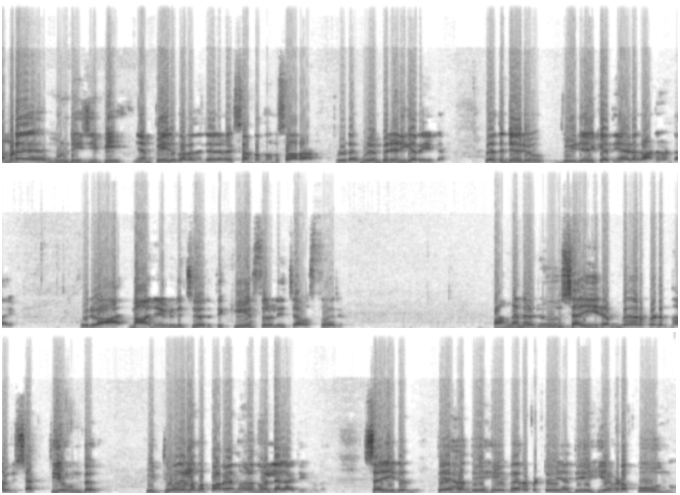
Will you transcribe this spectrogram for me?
നമ്മുടെ മുൻ ഡി ജി പി ഞാൻ പേര് പറയുന്നില്ല അലക്സാണ്ടർ എന്ന് പറഞ്ഞ സാറാണ്. ഇവിടെ മുഴുവൻ പേര് എനിക്കറിയില്ല. അദ്ദേഹത്തിന്റെ ഒരു വീഡിയോയ്ക്കകത്ത് ഞാൻ ഇവിടെ കാണുകയുണ്ടായി. ഒരു ആത്മാവിനെ വിളിച്ചു വരുത്തി കേസ് തെളിയിച്ച അവസ്ഥ വരും. അപ്പൊ അങ്ങനെ ഒരു ശരീരം വേർപെടുന്ന ഒരു ശക്തിയുണ്ട്. വ്യക്തിവാദികളൊക്കെ പറയുന്ന പോലൊന്നും അല്ല കാര്യങ്ങൾ ശരീരം ദേഹം ദേഹിയെ വേർപെട്ട് കഴിഞ്ഞാൽ ദേഹി എവിടെ പോകുന്നു?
